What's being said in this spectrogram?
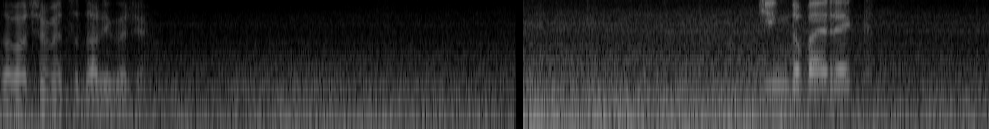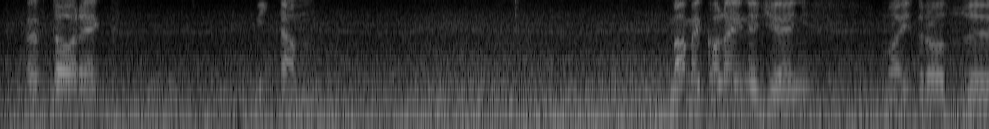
Zobaczymy, co dalej będzie. Dzień doberek. We wtorek. Witam. Mamy kolejny dzień. Moi drodzy,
